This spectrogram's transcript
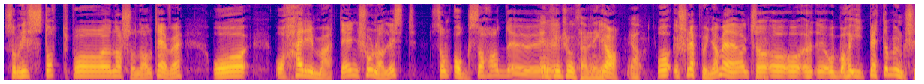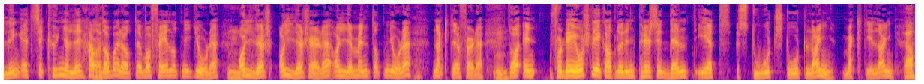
som har stått på nasjonal TV og, og hermet etter en journalist som også hadde øh, En funksjonshemning. Ja. Ja. Og slippe unna med det, altså. Og, og, og, og har ikke bedt om unnskyldning et sekund heller. Hevda bare at det var feil at han ikke gjorde det. Mm. Alle, alle ser det. Alle mente at han gjorde det. Nekter for det. Mm. Da en, for det er jo slik at når en president i et stort, stort land, mektig land, Ja.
